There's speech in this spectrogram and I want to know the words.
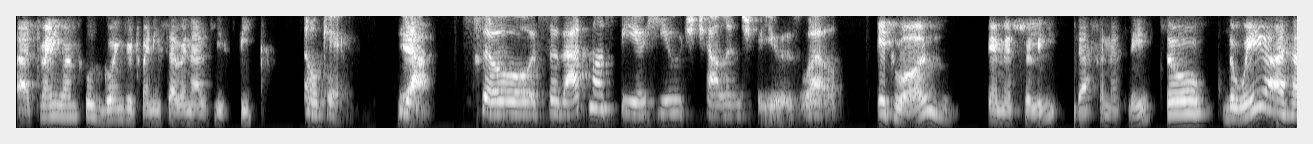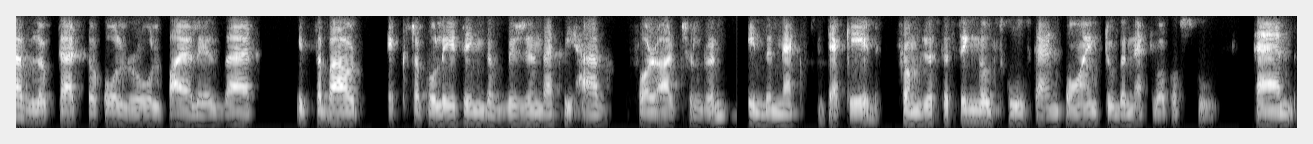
Uh, 21 schools going to 27 as we speak. Okay. yeah. yeah. So, so that must be a huge challenge for you as well. It was initially, definitely. So, the way I have looked at the whole role Payal is that it's about extrapolating the vision that we have for our children in the next decade from just a single school standpoint to the network of schools. And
